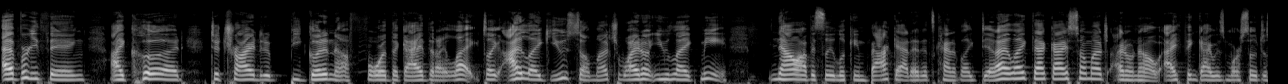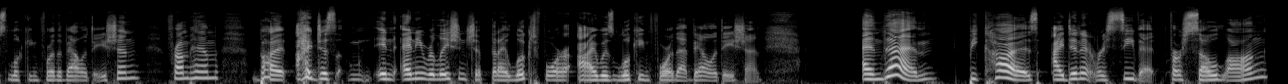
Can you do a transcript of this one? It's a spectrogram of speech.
everything I could to try to be good enough for the guy that I liked. Like, I like you so much. Why don't you like me? Now obviously looking back at it it's kind of like did i like that guy so much? I don't know. I think i was more so just looking for the validation from him but i just in any relationship that i looked for i was looking for that validation. And then because i didn't receive it for so long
